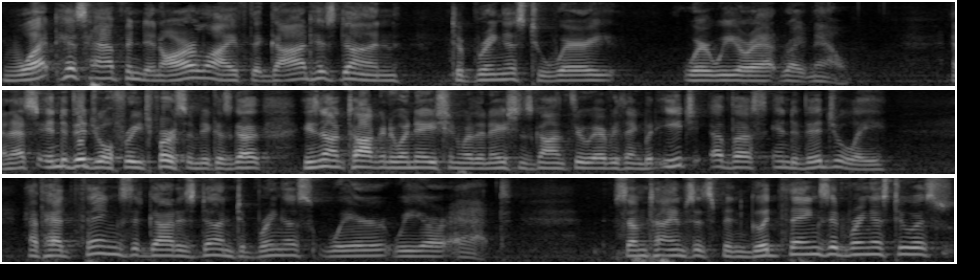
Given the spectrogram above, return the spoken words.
What has happened in our life that God has done to bring us to where, where we are at right now? And that's individual for each person because God, He's not talking to a nation where the nation's gone through everything, but each of us individually have had things that God has done to bring us where we are at. Sometimes it's been good things that bring us to us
